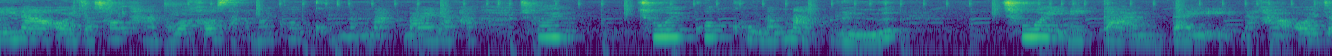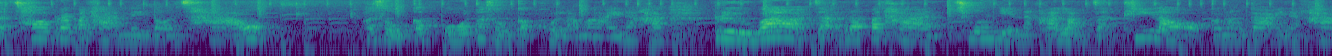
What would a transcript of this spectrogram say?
นี้นะออยจะชอบทานเพราะว่าเขาสามารถควบคุมน้ำหนักได้นะคะ ช่วยช่วยควบคุมน้ำหนักหรือช่วยในการไดเอทนะคะ ออยจะชอบรับประทานในตอนเช้า ผสมกับโอ๊ตผสมกับผลไม้นะคะ หรือว่าจะรับประทานช่วงเย็นนะคะ หลังจากที่เราออกกำลังกายนะคะ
